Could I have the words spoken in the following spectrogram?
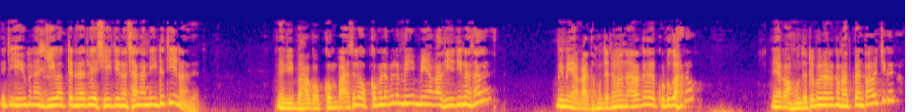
ඉතින් එහෙමනම් ජීවත් වෙන දරුවේ සීදීන සගන්න ඉඩ තියනද? මේ විභාග ඔක්කොම පාසල ඔක්කොම ලැබිලා මේ මේ අක සීදීන සගන. මේ මේ අක හොඳටම නරක කුඩු ගහනවා. මේ අක හොඳටම නරක මත්පැන් පාවිච්චි කරනවා.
